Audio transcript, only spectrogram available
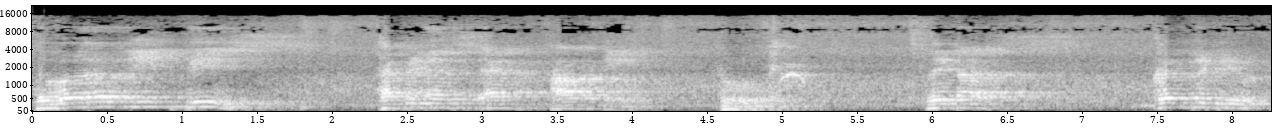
The world needs peace, happiness and harmony too. Let us contribute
